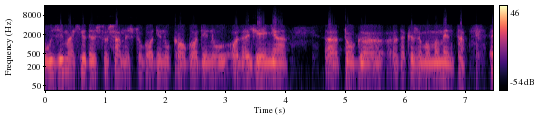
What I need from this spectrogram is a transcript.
uzima 1918. godinu kao godinu određenja tog, da kažemo, momenta. E,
